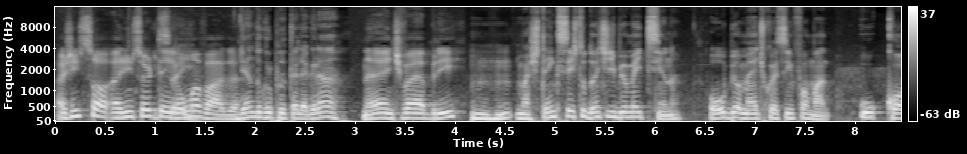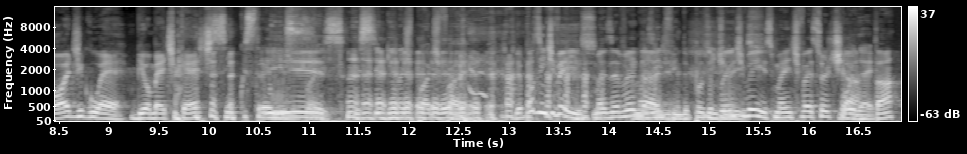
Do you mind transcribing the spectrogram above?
A gente só, a gente sorteia uma vaga, Dentro do grupo do Telegram, né? A gente vai abrir Uhum, Mas tem que ser estudante de biomedicina. Ou biomédico recém-formado. O código é Biomedcast 5 estrelas. Isso. e seguir no Spotify. Depois a gente vê isso. Mas é verdade. Mas enfim, depois, a gente, vê, isso. mas a gente vai sortear, tá?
